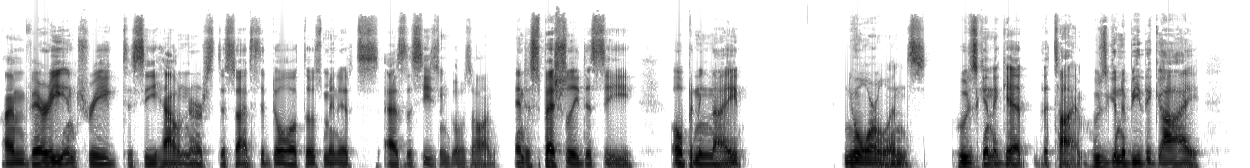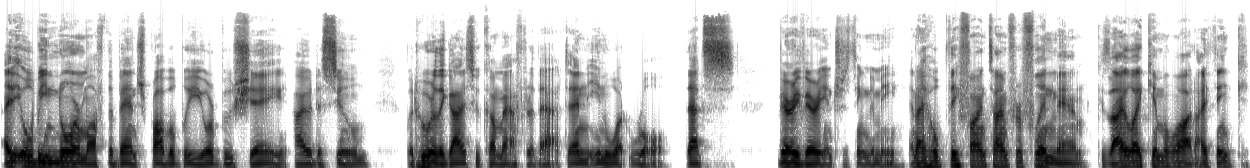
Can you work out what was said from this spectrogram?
I'm very intrigued to see how Nurse decides to dole out those minutes as the season goes on, and especially to see opening night, New Orleans, who's going to get the time? Who's going to be the guy? It will be Norm off the bench probably, or Boucher, I would assume. But who are the guys who come after that, and in what role? That's very, very interesting to me. And I hope they find time for Flynn, man, because I like him a lot. I think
